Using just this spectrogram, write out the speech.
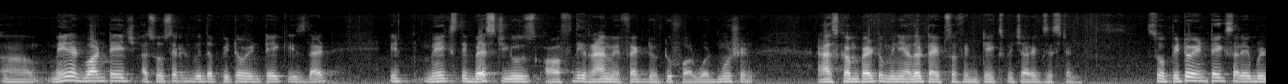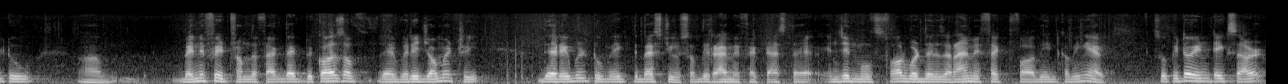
uh, main advantage associated with the pitot intake is that it makes the best use of the ram effect due to forward motion as compared to many other types of intakes which are existent. So, pitot intakes are able to um, benefit from the fact that because of their very geometry they are able to make the best use of the ram effect as the engine moves forward there is a ram effect for the incoming air. So, pitot intakes are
